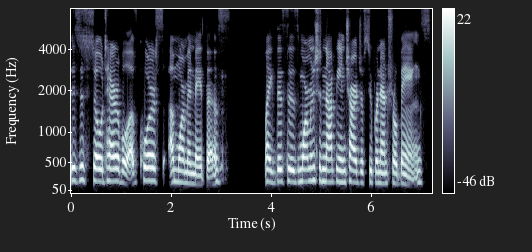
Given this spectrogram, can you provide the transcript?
this is so terrible. Of course a Mormon made this. Like this is Mormon should not be in charge of supernatural beings.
